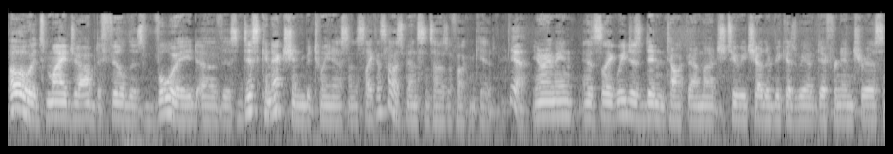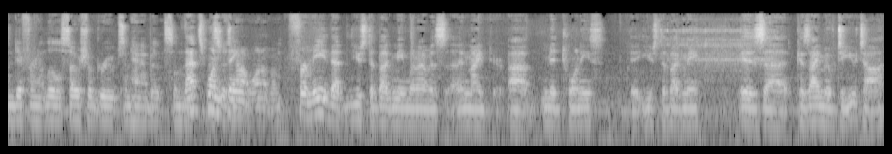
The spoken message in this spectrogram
oh, it's my job to fill this void of this disconnection between us. And it's like that's how it's been since I was a fucking kid. Yeah. You know what I mean? It's like we just didn't talk that much to each other because we have different interests and different little social groups and habits. And That's one thing- Not one of them. For me, that used to bug me when I was in my uh, mid 20s. It used to bug me is because I moved to Utah,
